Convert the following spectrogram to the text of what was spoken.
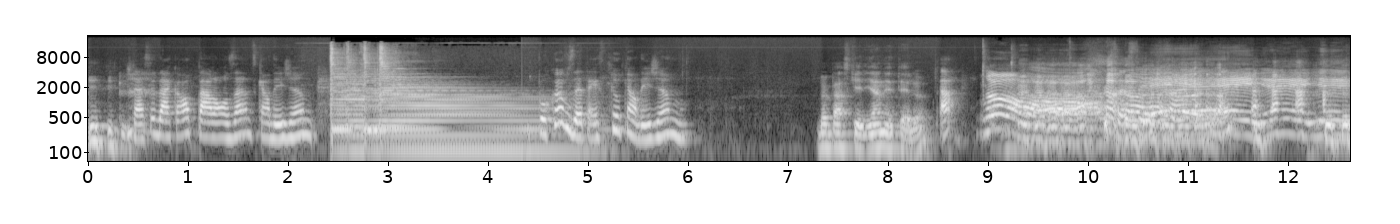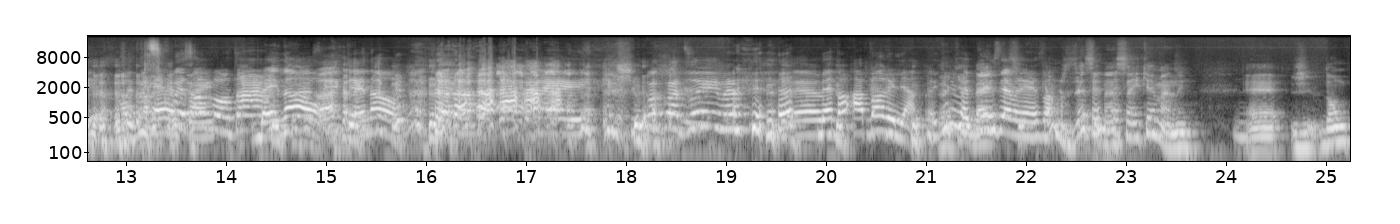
Je suis assez d'accord. Parlons-en du camp des jeunes. Pourquoi vous êtes inscrit au camp des jeunes? Ben, parce qu'Eliane était là. Oh! Hey, hey, hey! On peut ça monteur? Ben non! Ben non! Hey, je sais pas quoi dire, man. Euh, Mettons, à part Eliane. OK? Votre ben, deuxième raison. Comme je disais, c'est ma cinquième année. Euh, je- donc,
